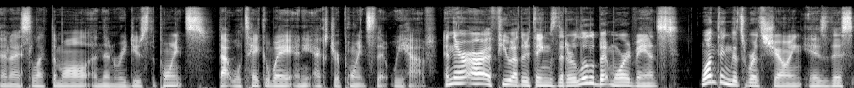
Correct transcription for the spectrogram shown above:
and I select them all and then reduce the points, that will take away any extra points that we have. And there are a few other things that are a little bit more advanced. One thing that's worth showing is this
